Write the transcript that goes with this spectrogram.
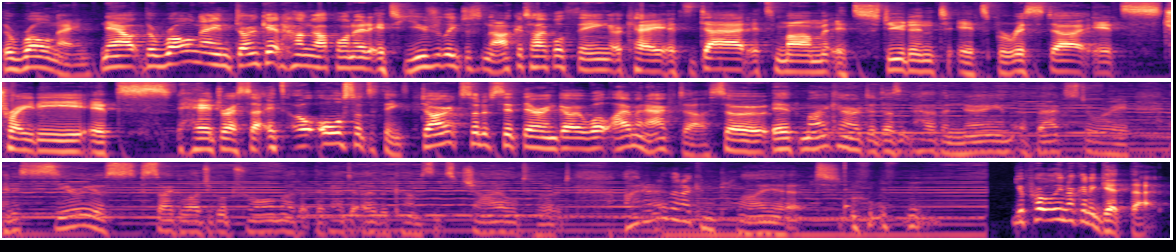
the role name. Now, the role name, don't get hung up on it. It's usually just an archetypal thing, okay? It's dad, it's mum, it's student, it's barista, it's tradie, it's hairdresser, it's all sorts of things. Don't sort of sit there and go, well, I'm an actor, so if my character doesn't have a name, a backstory, and a serious psychological trauma that they've had to overcome since childhood, I don't know that I can play it. You're probably not going to get that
